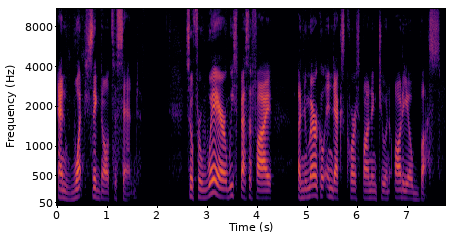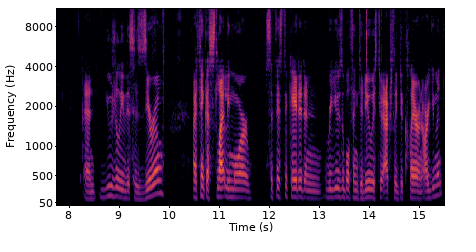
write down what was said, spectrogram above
and what signal to send. So for where, we specify a numerical index corresponding to an audio bus. And usually this is zero. I think a slightly more sophisticated and reusable thing to do is to actually declare an argument.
